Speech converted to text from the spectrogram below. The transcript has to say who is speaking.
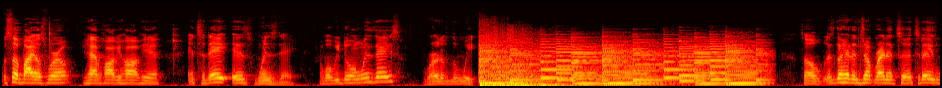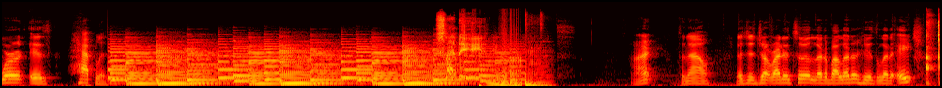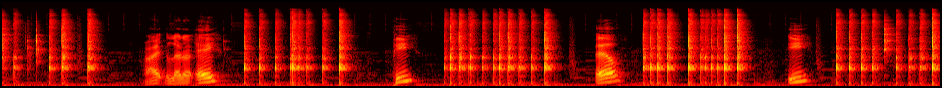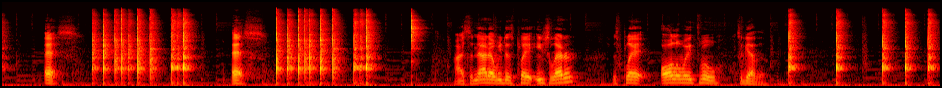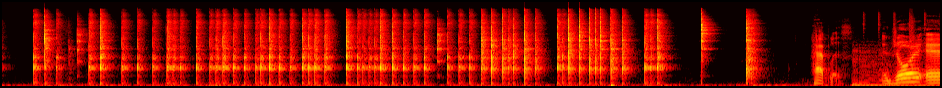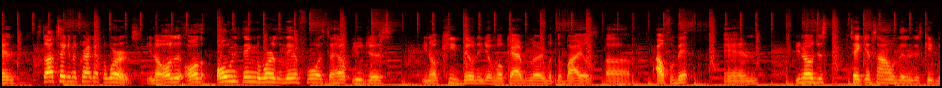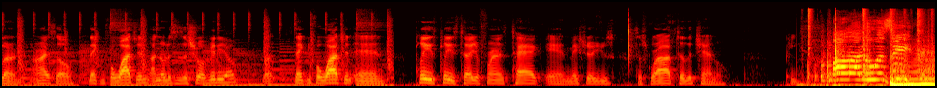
Speaker 1: What's up, BYOS World? You have Harvey Harv here, and today is Wednesday. And what we do on Wednesdays? Word of the week. So let's go ahead and jump right into it. Today's word is hapless.
Speaker 2: Slap their head.
Speaker 1: All right. So now let's just jump right into it, letter by letter. Here's the letter H. All right, the letter A, P, L, E, S, S. All right, so now that we just play each letter, let's play it all the way through together. Hapless. Enjoy and start taking a crack at the words. You know, all the all the only thing the words are there for is to help you just, you know, keep building your vocabulary with the BYOS uh, alphabet, and you know, just take your time with it and just keep learning. All right. So thank you for watching. I know this is a short video, but thank you for watching and please, please tell your friends, tag, and make sure you subscribe to the channel. Peace.
Speaker 3: All I do is eat.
